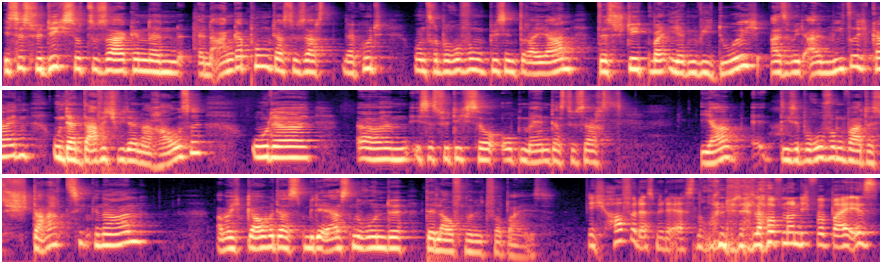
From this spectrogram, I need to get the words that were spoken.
Ist es für dich sozusagen ein, ein Ankerpunkt, dass du sagst, na gut, unsere Berufung bis in drei Jahren, das steht mal irgendwie durch, also mit allen Widrigkeiten, und dann darf ich wieder nach Hause? Oder ähm, ist es für dich so Open End, dass du sagst, ja, diese Berufung war das Startsignal, aber ich glaube, dass mit der ersten Runde der Lauf noch nicht vorbei ist. Ich hoffe, dass mit der ersten Runde der Lauf noch nicht vorbei ist.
